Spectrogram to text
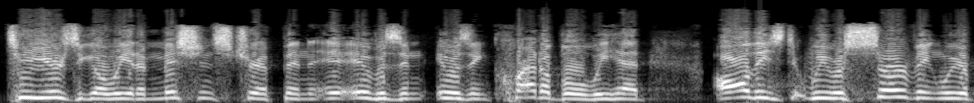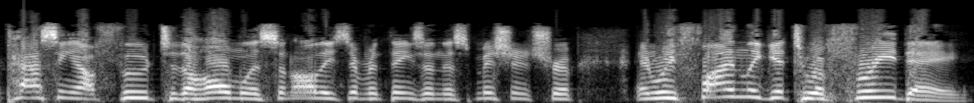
Two years ago, we had a missions trip, and it, it was it was incredible. We had all these. We were serving. We were passing out food to the homeless, and all these different things on this mission trip. And we finally get to a free day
